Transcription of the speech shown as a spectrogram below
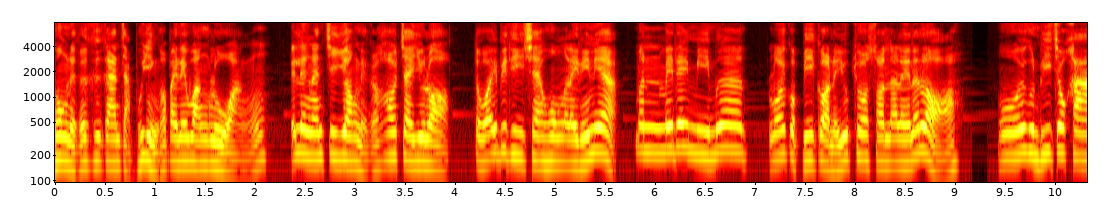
ฮงเนี่ยก็คือการจับผู้หญิงเข้าไปในวังหลวงไอ้เรื่องนั้นจียองเนี่ยก็เข้าใจอยู่หรอก แต่ว่าไอ้พิธีแชฮงอะไรนี้เนี่ยมันไม่ได้มีเมื่อ ร้อยกว่าปีก่อนในยุคโชซอนอะไรนั่นหรอ โอ้ยคุณพี่เจ้าขา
